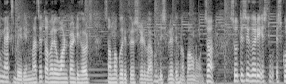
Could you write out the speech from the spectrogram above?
म्याक्स भेरिएन्टमा चाहिँ तपाईँले वान ट्वेन्टी हर्ट्ससम्मको रिफ्रेस रेट भएको डिस्प्ले देख्न पाउनुहुन्छ। सो त्यसै गरी यसको यसको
